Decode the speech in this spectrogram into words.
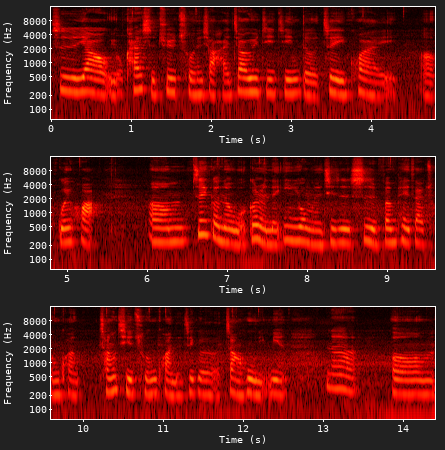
是要有开始去存小孩教育基金的这一块呃规划。嗯，这个呢，我个人的应用呢，其实是分配在存款长期存款的这个账户里面。那嗯，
